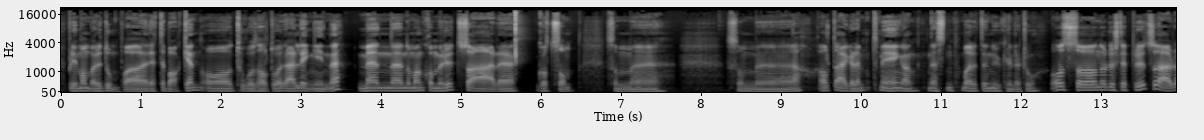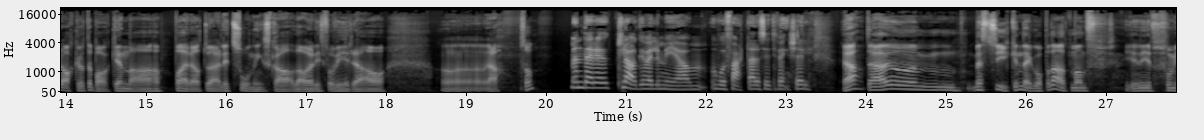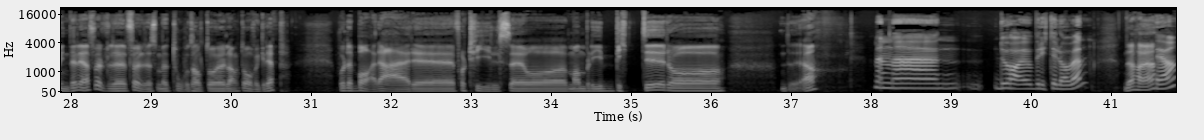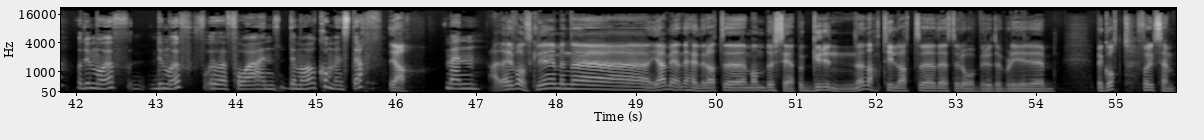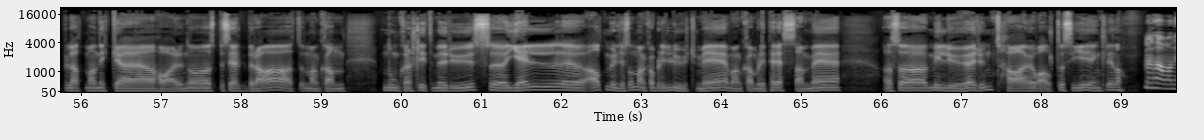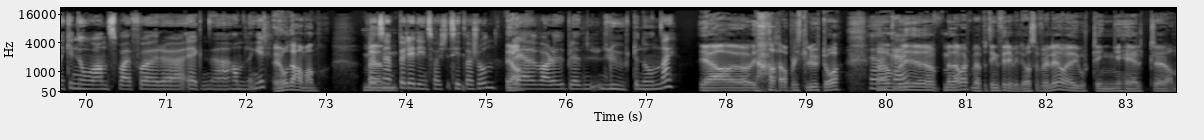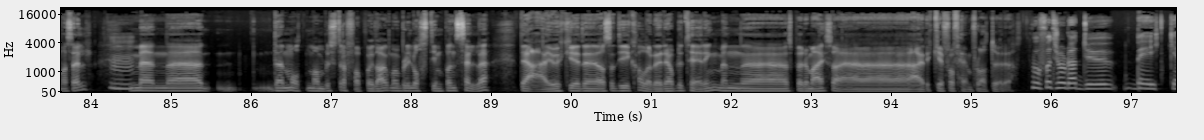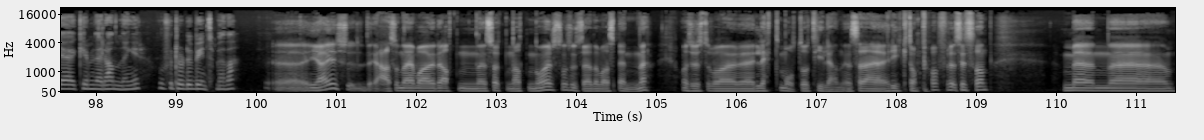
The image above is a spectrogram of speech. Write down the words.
blir man bare dumpa rett tilbake igjen. Og to og et halvt år er lenge inne. Men eh, når man kommer ut, så er det godt sånn. Som, eh, som eh, Ja, alt er glemt med en gang, nesten. Bare etter en uke eller to. Og så når du slipper ut, så er du akkurat tilbake igjen da. Bare at du er litt soningsskada og litt forvirra og, og ja, sånn. Men dere klager veldig mye om hvor fælt det er å sitte i fengsel. Ja, det er jo mm, mest psyken det går på. da, at man, For min del, jeg føler, det- føler det som et to og et halvt år langt overgrep. Hvor det bare er eh, fortvilelse, og man blir bitter og Ja, Men eh, du har jo brutt i loven. det har jeg. Ja, og du må jo, du må jo få en Det må komme en straff. Ja. Men Det er vanskelig, men eh, jeg mener heller at eh, man bør se på grunnene da, til at eh, dette lovbruddet blir begått. F.eks. at man ikke har noe spesielt bra. At man kan, noen kan slite med rus, gjeld, alt mulig sånn. Man kan bli lurt med, man kan bli pressa med. Altså, Miljøet rundt har jo alt å si, egentlig. da. Men har man ikke noe ansvar for egne handlinger? Jo, det har man. For eksempel i din situasjon. Ja. Ble, var det, ble, lurte noen deg? Ja, jeg har blitt lurt òg. Ja, okay. Men jeg har vært med på ting frivillig også, selvfølgelig, og jeg har gjort ting helt eh, av meg selv. Mm. Men eh, den måten man blir straffa på i dag, med å bli låst inn på en celle, det er jo ikke det, altså De kaller det rehabilitering, men uh, spør du meg, så er er ikke for fem flate øre. Hvorfor tror du at du begikk kriminelle handlinger? Hvorfor tror du du begynte med det? Eh, Jeg, altså når jeg var 17-18 år, så syntes jeg det var spennende. Og jeg syntes det var lett måte å tilegne seg rikdom på, for å si det sånn. Men eh,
